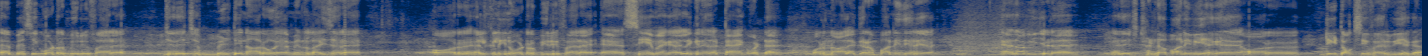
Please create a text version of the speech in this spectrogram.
ਇਹ ਬੇਸਿਕ ਵਾਟਰ ਪਿਊਰੀਫਾਇਰ ਹੈ, ਜਿਹਦੇ ਵਿੱਚ ਬਿਲਟ ਇਨ ਆਰਓ ਹੈ ਮਿਨਰਲਾਈਜ਼ਰ ਹੈ, ਔਰ ਐਲਕਲੀਨ ਵਾਟਰ ਪਿਊਰੀਫਾਇਰ ਹੈ। ਇਹ ਸੇਮ ਹੈਗਾ, ਲੇਕਿਨ ਇਹਦਾ ਟੈਂਕ ਵੱਡਾ ਹੈ, ਔਰ ਨਾਲ ਇਹ ਗਰਮ ਪਾਣੀ ਦੇ ਰਿਹਾ ਇਹਦਾ ਵੀ ਜਿਹੜਾ ਹੈ ਇਹਦੇ ਵਿੱਚ ਠੰਡਾ ਪਾਣੀ ਵੀ ਹੈਗਾ ਹੈ ਔਰ ਡੀਟੌਕਸੀਫਾਇਰ ਵੀ ਹੈਗਾ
